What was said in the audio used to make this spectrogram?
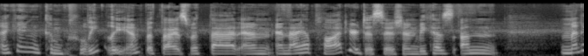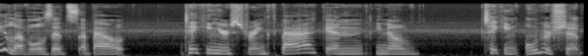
I can completely empathize with that and and i applaud your decision because on many levels it's about taking your strength back and you know taking ownership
